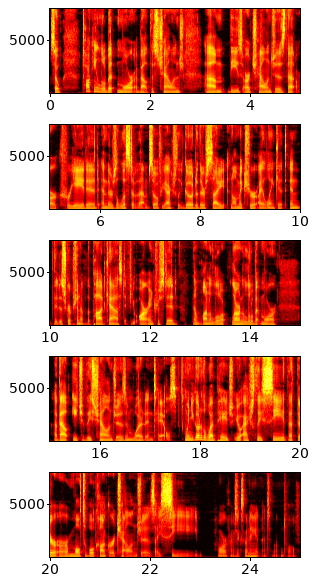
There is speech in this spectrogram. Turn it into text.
So, talking a little bit more about this challenge, um, these are challenges that are created, and there's a list of them. So, if you actually go to their site, and I'll make sure I link it in the description of the podcast if you are interested and want to learn a little bit more about each of these challenges and what it entails. When you go to the webpage, you'll actually see that there are multiple Conqueror challenges. I see 4, 5, 6, 7, 8, 9, 10, 11, 12.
